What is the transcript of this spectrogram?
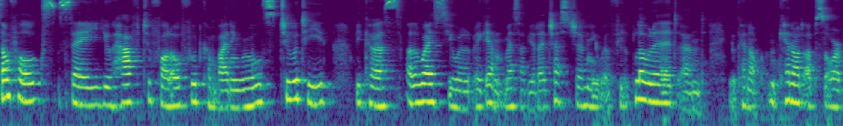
Some folks say you have to follow food combining rules to a a T because otherwise you will again mess up your digestion, you will feel bloated and you cannot cannot absorb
